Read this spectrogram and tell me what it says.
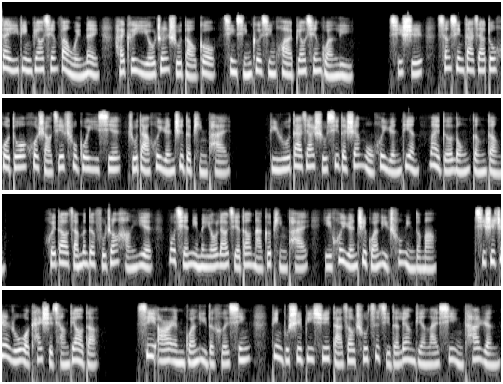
在一定标签范围内，还可以由专属导购进行个性化标签管理。其实，相信大家都或多或少接触过一些主打会员制的品牌，比如大家熟悉的山姆会员店、麦德龙等等。回到咱们的服装行业，目前你们有了解到哪个品牌以会员制管理出名的吗？其实正如我开始强调的，CRM 管理的核心，并不是必须打造出自己的亮点来吸引他人，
